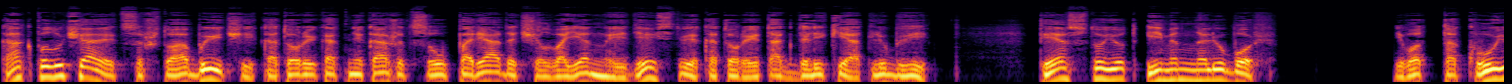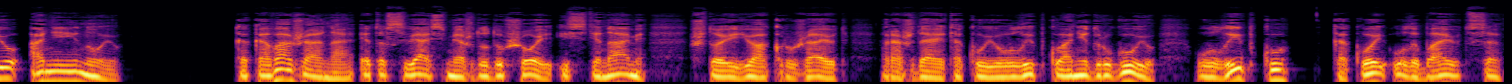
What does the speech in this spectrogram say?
как получается, что обычай, который, как мне кажется, упорядочил военные действия, которые так далеки от любви, пестуют именно любовь, и вот такую, а не иную. Какова же она, эта связь между душой и стенами, что ее окружают, рождая такую улыбку, а не другую, улыбку, какой улыбаются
